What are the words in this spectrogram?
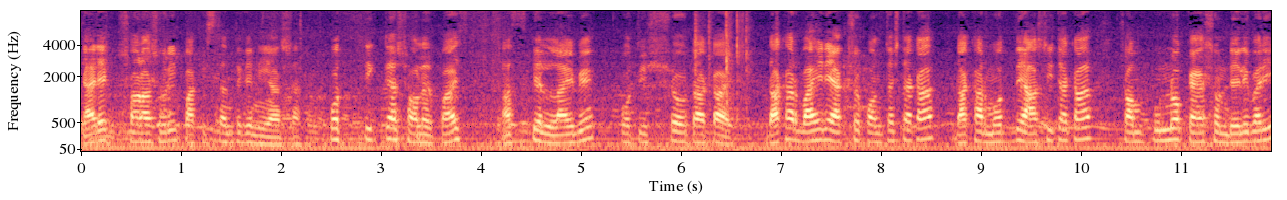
ডাইরেক্ট সরাসরি পাকিস্তান থেকে নিয়ে আসা। প্রত্যেকটা শলের প্রাইস আজকের লাইভে পঁচিশশো টাকায়। ঢাকার বাইরে একশো পঞ্চাশ টাকা, ঢাকার মধ্যে আশি টাকা, সম্পূর্ণ ক্যাশ অন ডেলিভারি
